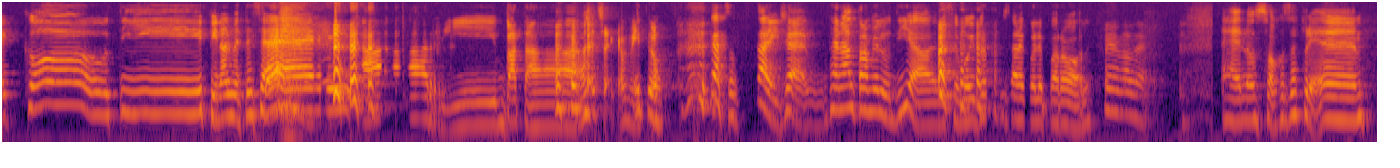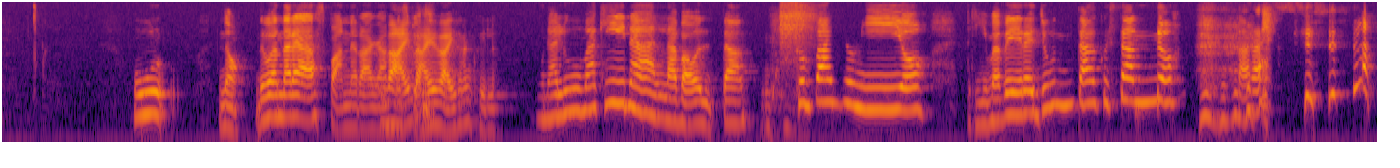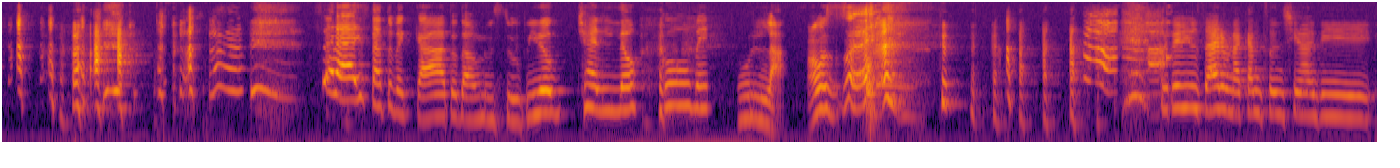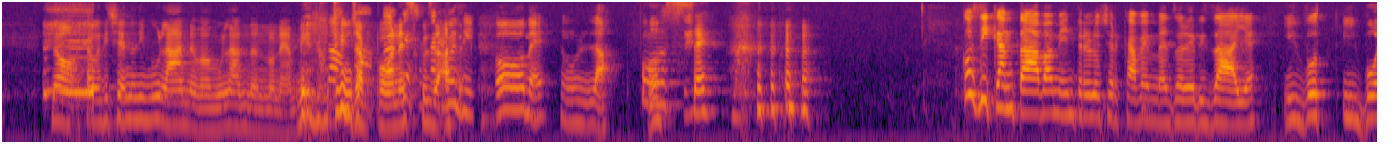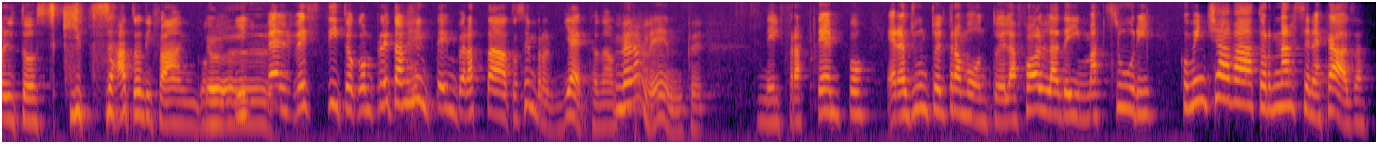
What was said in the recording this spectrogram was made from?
Eccoti, finalmente sei arrivata. Cioè, capito? Cazzo, sai, cioè, fai un'altra melodia se vuoi per usare quelle parole. Eh vabbè. Eh, non so cosa pre... eh, No, devo andare a spanne, raga. Vai, vai, vai, tranquilla. Una lumachina alla volta, compagno mio, primavera è giunta quest'anno. Sarai... Sarai stato beccato da uno stupido uccello come nulla fosse. Potevi usare una canzoncina di... No, stavo dicendo di Mulan, ma Mulan non è ambientato No, in no, Giappone, fai scusate. Così, come nulla fosse. Così cantava mentre lo cercava in mezzo alle risaie, il, vo- il volto schizzato di fango, Eh. il bel vestito completamente imbrattato, sembra il Vietnam. Veramente. Nel frattempo era giunto il tramonto e la folla dei Matsuri cominciava a tornarsene a casa.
